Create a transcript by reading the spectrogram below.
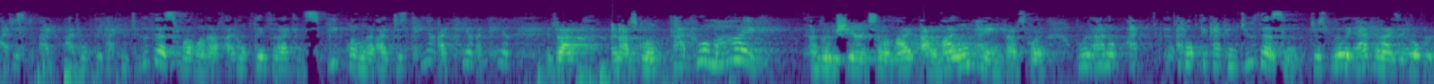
I just, I, I don't think I can do this well enough. I don't think that I can speak well enough. I just can't, I can't, I can't. And John, and I was going, God, who am I? I'm going to be sharing some of my out of my own pain. But I was going, Lord, I don't, I, I don't think I can do this, and just really agonizing over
